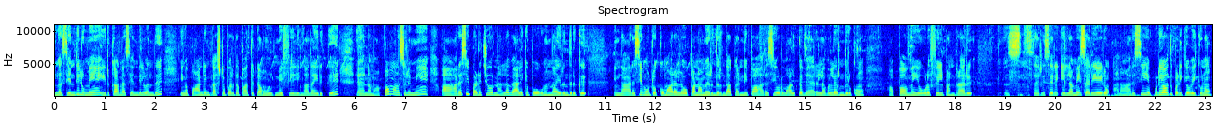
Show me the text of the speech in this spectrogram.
இங்கே செந்திலுமே இருக்காங்க. செந்தில் வந்து எங்கள் பாண்டியன் கஷ்டப்படுறத பார்த்துட்டு அவங்களுக்குமே ஃபீலிங்காக தான் இருக்குது நம்ம அப்பா மனசுலையுமே அரசி படித்து ஒரு நல்ல வேலைக்கு போகணும்னு தான் இருந்திருக்கு. இந்த அரசி மட்டும் குமாரை லவ் பண்ணாமல் இருந்திருந்தா கண்டிப்பாக அரசியோட வாழ்க்கை வேறு லெவலில் இருந்திருக்கும். அப்பாவுமே எவ்வளோ ஃபீல் பண்ணுறாரு சரி சரி எல்லாமே சரியாயிடும். ஆனால் அரசி எப்படியாவது படிக்க வைக்கணும்.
